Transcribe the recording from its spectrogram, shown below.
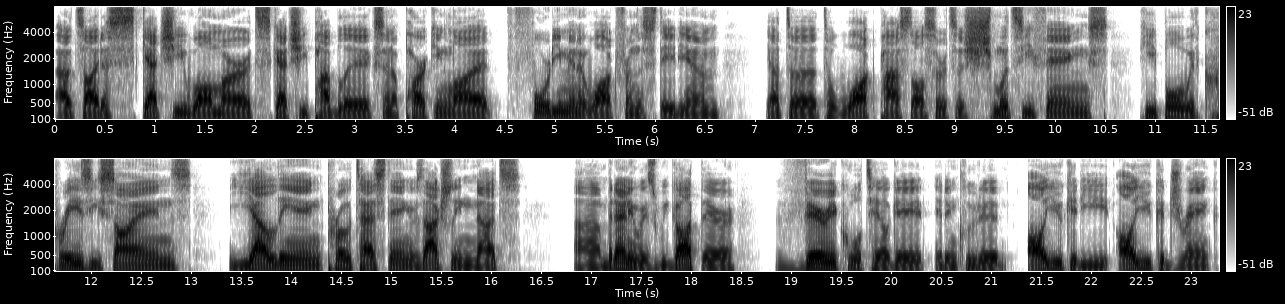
outside a sketchy Walmart, sketchy Publix, and a parking lot, 40 minute walk from the stadium. You had to, to walk past all sorts of schmutzy things people with crazy signs, yelling, protesting. It was actually nuts. Um, but, anyways, we got there. Very cool tailgate. It included all you could eat, all you could drink.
